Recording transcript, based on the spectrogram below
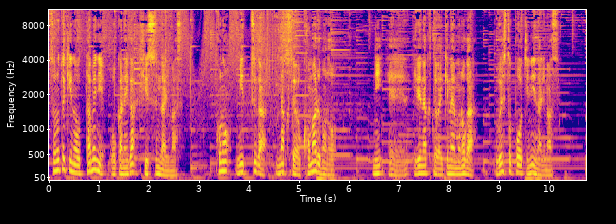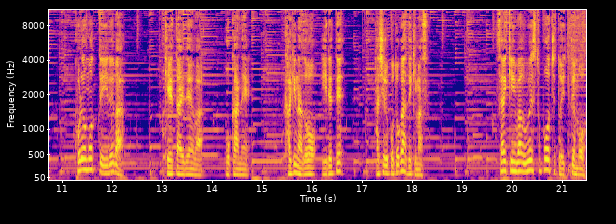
その時のためにお金が必須になります。この3つがなくては困るものに、えー、入れなくてはいけないものがウエストポーチになります。これを持っていれば、携帯電話、お金、鍵などを入れて走ることができます。最近はウエストポーチといっても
